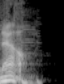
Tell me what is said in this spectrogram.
now.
